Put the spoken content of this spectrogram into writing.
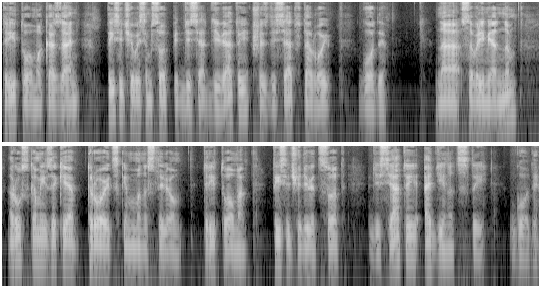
три тома, Казань, 1859-62 годы. На современном русском языке Троицким монастырем, три тома, 1910-11 годы.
